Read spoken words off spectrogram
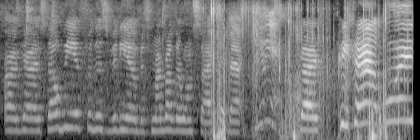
Alright, guys, that'll be it for this video because my brother wants the iPad back. Guys, peace out, boys!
